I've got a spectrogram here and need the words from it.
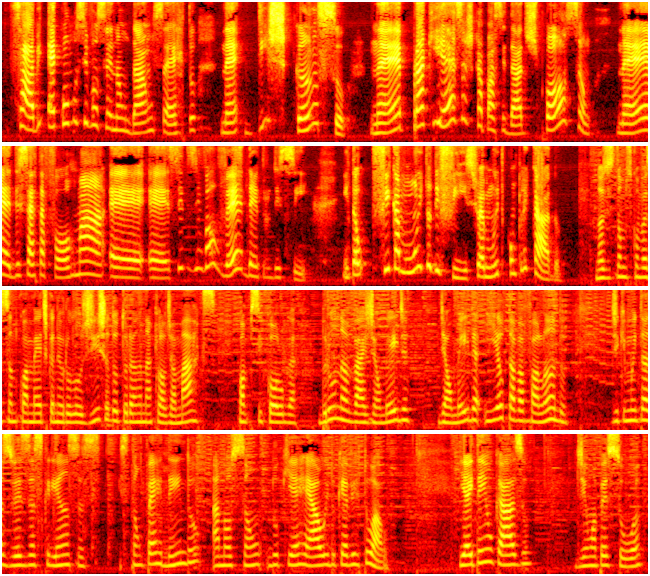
sabe? É como se você não dá um certo, né, descanso, né, para que essas capacidades possam, né, de certa forma, é, é, se desenvolver dentro de si. Então, fica muito difícil, é muito complicado. Nós estamos conversando com a médica neurologista, doutora Ana Cláudia Marques, com a psicóloga Bruna Vaz de Almeida, de Almeida, e eu estava falando de que muitas vezes as crianças estão perdendo a noção do que é real e do que é virtual. E aí tem o caso de uma pessoa,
